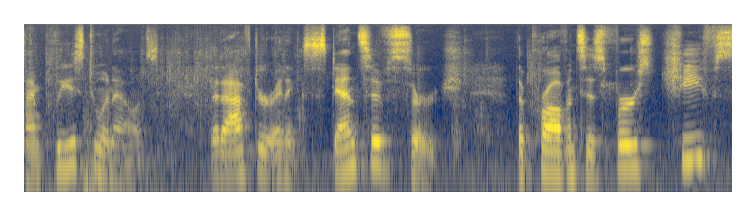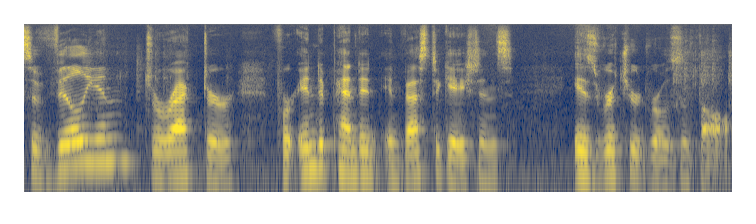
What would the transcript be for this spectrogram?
I'm pleased to announce that after an extensive search, the province's first chief civilian director for independent investigations is Richard Rosenthal.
